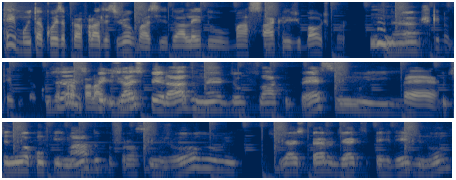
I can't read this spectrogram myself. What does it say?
Tem muita coisa para falar desse jogo, Macedo, além do massacre de Baltimore? Não. Acho que não tem muita coisa para falar aqui. Já né? esperado, né? Joe Flaco péssimo e é. continua confirmado para o próximo jogo. Já espero o Jets perder de novo.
